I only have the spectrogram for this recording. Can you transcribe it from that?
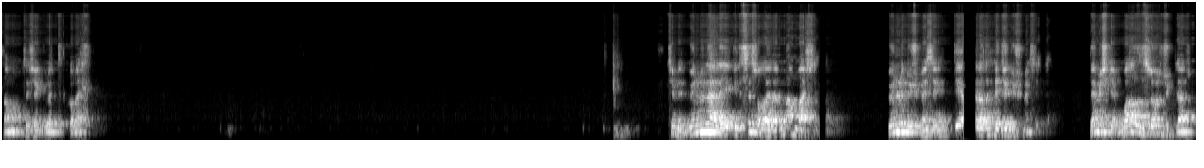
Tamam, teşekkür ettik Koray. Şimdi ünlülerle ilgili ses olaylarından başlayalım. Ünlü düşmesi, diğer adı hece düşmesiydi. Demiş ki bazı sözcükler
